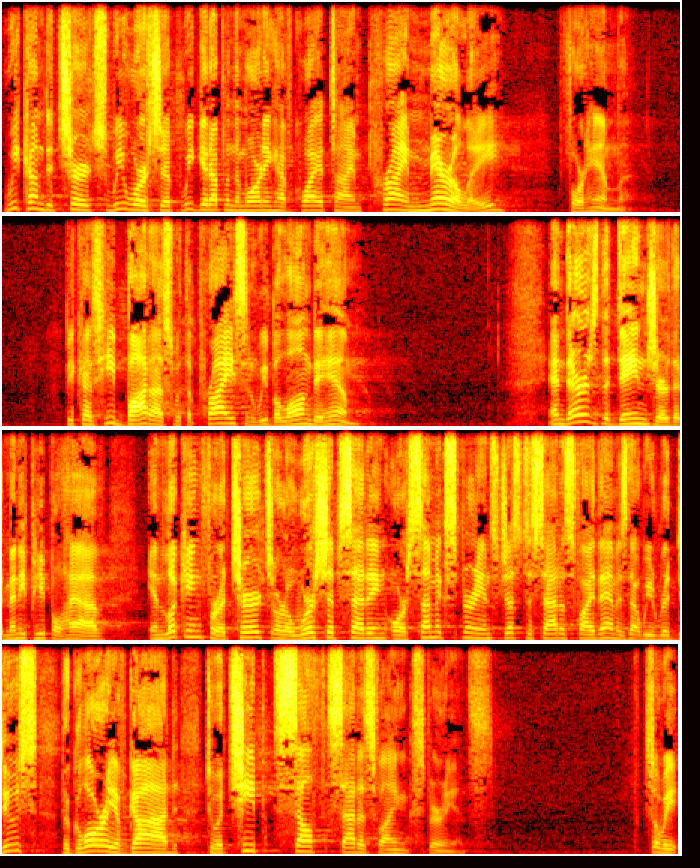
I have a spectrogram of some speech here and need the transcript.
We come to church, we worship, we get up in the morning, have quiet time primarily for Him. Because He bought us with a price and we belong to Him. And there's the danger that many people have in looking for a church or a worship setting or some experience just to satisfy them is that we reduce the glory of God to a cheap, self satisfying experience. So we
